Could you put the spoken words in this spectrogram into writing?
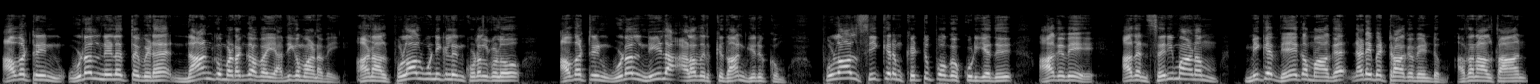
அவற்றின் உடல் நீளத்தை விட நான்கு மடங்கு அவை அதிகமானவை. ஆனால் புலால் உண்ணிகளின் குடல்களோ அவற்றின் உடல் நீள அளவிற்கு தான் இருக்கும். புலால் சீக்கிரம் கெட்டுப் போகக்கூடியது. ஆகவே அதன் செரிமானம் மிக வேகமாக நடைபெற்றாக வேண்டும். அதனால்தான்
